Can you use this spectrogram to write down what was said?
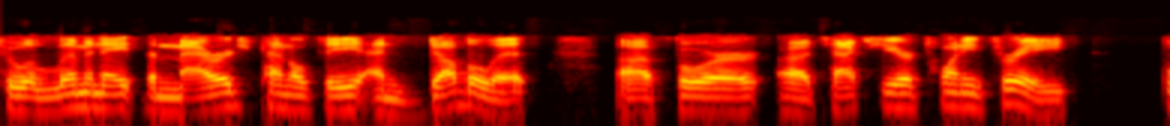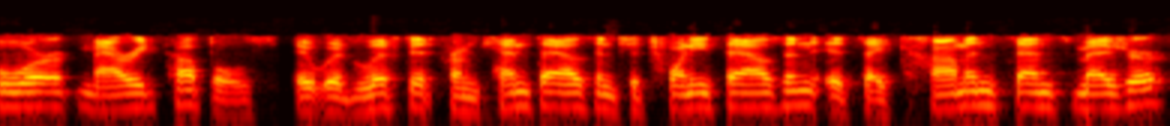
to eliminate the marriage penalty and double it uh, for uh, tax year 23 for married couples. It would lift it from 10,000 to 20,000. It's a common sense measure.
